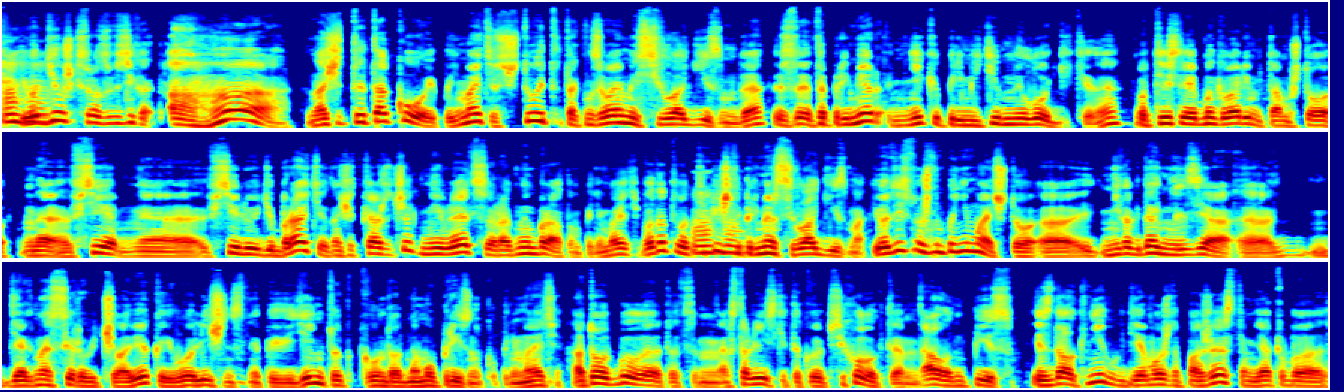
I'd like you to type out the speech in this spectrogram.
И Мгм. вот девушка сразу возникает. Ага, значит, ты такой. Понимаете, существует так называемый силлогизм, да? Это пример некой примитивной логики, да? Вот если мы говорим там, что э, все, э, все люди братья, значит, каждый человек не является родным братом, понимаете? Вот это вот типичный Мгм. пример силлогизма. И вот здесь нужно понимать, что э, никогда нельзя э, диагностировать человека, его личностное поведение по какому-то одному признаку, понимаете? А то вот был этот австралийский такой психолог, там, Алан Пис, издал книгу, где можно по жестам якобы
